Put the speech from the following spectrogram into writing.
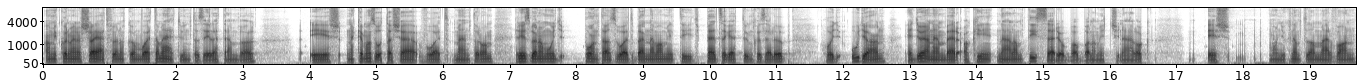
amikor már a saját főnököm voltam, eltűnt az életemből, és nekem azóta se volt mentorom. Részben amúgy pont az volt bennem, amit így pedzegettünk az előbb, hogy ugyan egy olyan ember, aki nálam tízszer jobb abban, amit csinálok, és mondjuk nem tudom, már van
